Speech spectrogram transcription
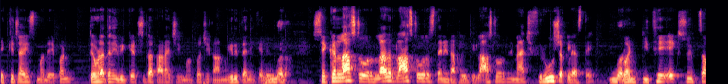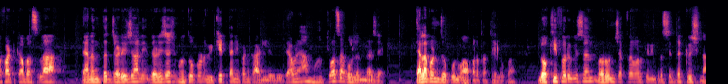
एक्केचाळीसमध्ये पण तेवढ्या त्यांनी विकेट सुद्धा काढायची महत्वाची कामगिरी त्यांनी केली होती. सेकंड लास्ट ओव्हरला तर लास्ट ओव्हरच त्यांनी टाकली होती. लास्ट ओव्हर त्यांनी मॅच फिरवू शकले असते. पण तिथे एक स्वीपचा फटका बसला. त्यानंतर जडेजा आणि जडेजाची महत्त्वपूर्ण विकेट त्यांनी पण काढली होती. त्यामुळे हा महत्त्वाचा गोलंदाज आहे. त्याला पण जपून वापरतात हे लोक. लॉकी फर्ग्युसन वरुण चक्रवर्ती आणि प्रसिद्ध कृष्णा.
